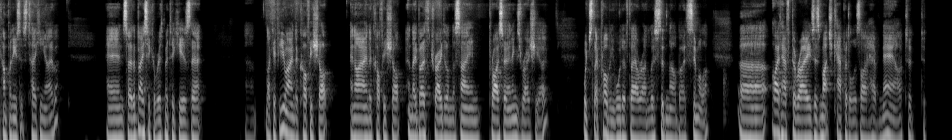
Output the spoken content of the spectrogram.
companies it's taking over. And so the basic arithmetic is that, um, like if you owned a coffee shop and I owned a coffee shop and they both traded on the same price earnings ratio, which they probably would if they were unlisted and they were both similar, uh, I'd have to raise as much capital as I have now to, to,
